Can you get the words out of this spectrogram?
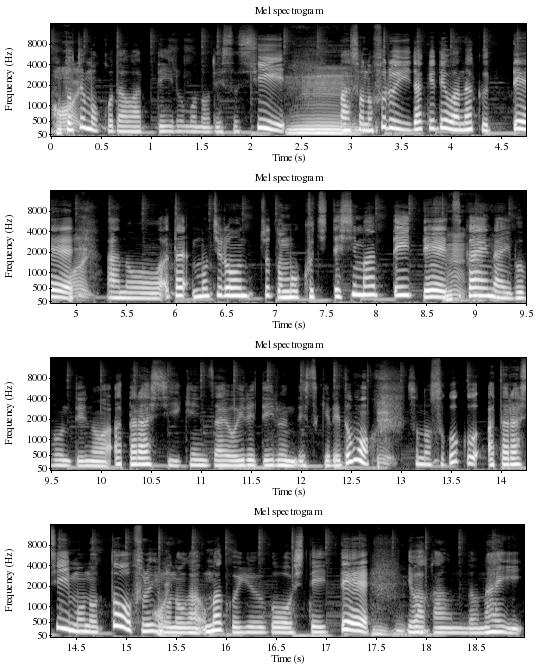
とてもこだわっているものですし、はい、まあ、その古いだけではなくて、はい、あのもちろんちょっともう朽ちてしまっていて使えない部分っていうのは新しい建材を入れているんですけれども、え、そのすごく新しいものと古いものがうまく融合していて、はい、違和感のない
